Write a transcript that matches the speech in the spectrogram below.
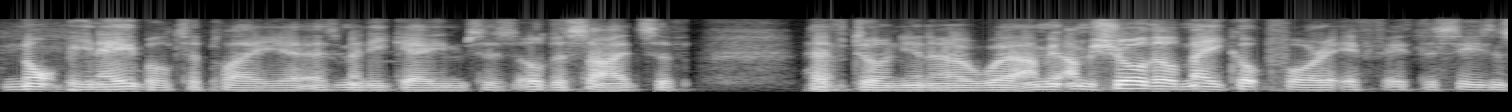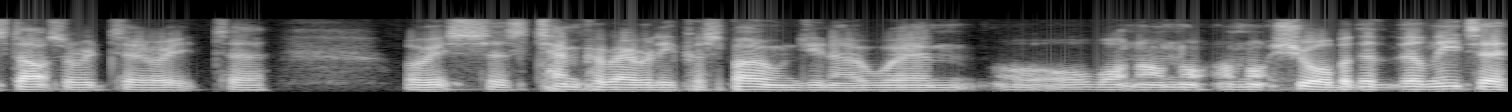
not been able to play uh, as many games as other sides have have done. You know, uh, I mean, I'm sure they'll make up for it if if the season starts or it or it uh, or it's, it's temporarily postponed, you know, um, or, or, whatnot. I'm not, I'm not sure, but they'll, they'll, need to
